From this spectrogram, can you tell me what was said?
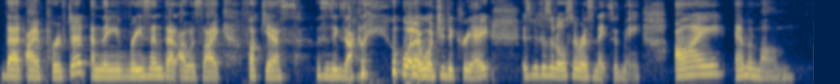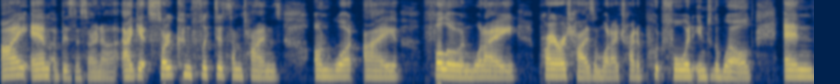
that I approved it and the reason that I was like, fuck yes, this is exactly what I want you to create is because it also resonates with me. I am a mum. I am a business owner. I get so conflicted sometimes on what I follow and what I prioritize and what I try to put forward into the world. And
